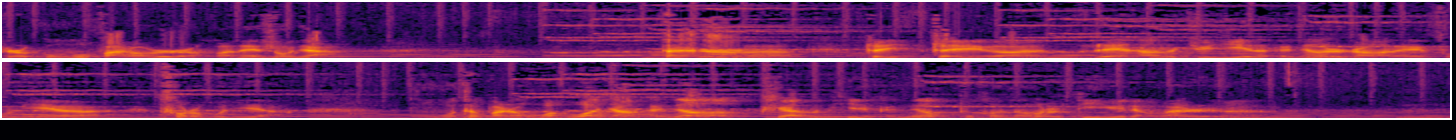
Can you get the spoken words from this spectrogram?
是公布发售日和那售价，但是呢。这这个任天堂的狙击呢，肯定是让那索尼措手不及啊！我他反正我我想，肯定 PSP 肯定不可能是低于两万日元，嗯，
